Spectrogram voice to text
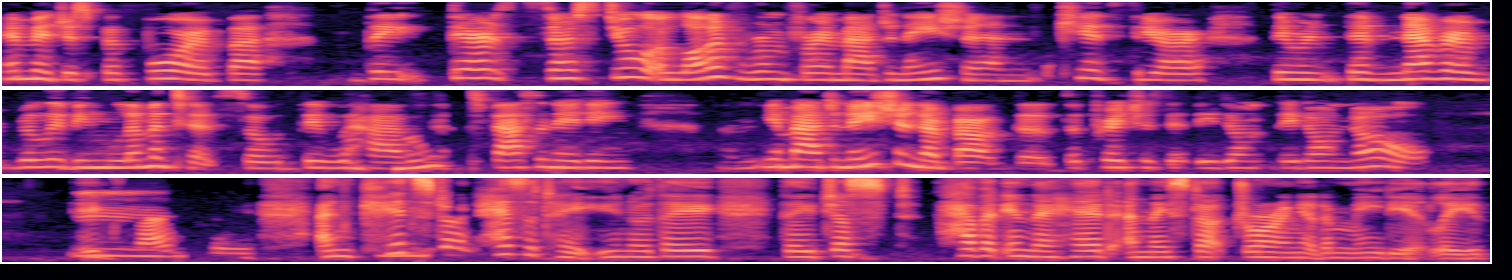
images before, but they there's there's still a lot of room for imagination. And kids, they are they were they've never really been limited, so they will have Mhm. this fascinating um, imagination about the, the creatures that they don't they don't know. Mm, Exactly. And mm, kids don't hesitate, you know, they they just have it in their head and they start drawing it immediately.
